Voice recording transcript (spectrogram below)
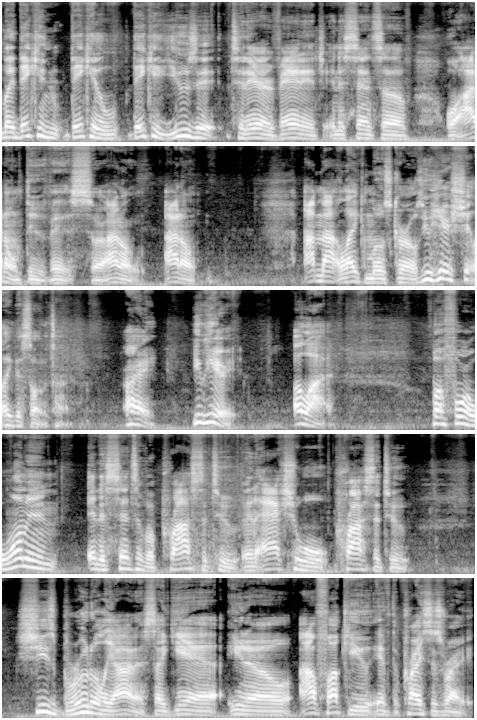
Like they can they can they can use it to their advantage in the sense of, well, I don't do this or I don't I don't I'm not like most girls. You hear shit like this all the time. All right? You hear it a lot. But for a woman in the sense of a prostitute, an actual prostitute, she's brutally honest. Like, yeah, you know, I'll fuck you if the price is right.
